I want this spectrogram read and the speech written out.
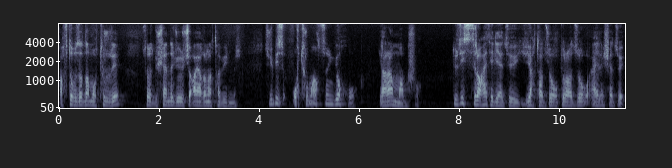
Avtobus adam oturur, sonra düşəndə görür ki, ayağını ata bilmir. Çünki biz oturmaq üçün yox o, yaranmamışıq. Düz istirahət eləyəcəyik, yatacaq, duracaq, əyləşəcək.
